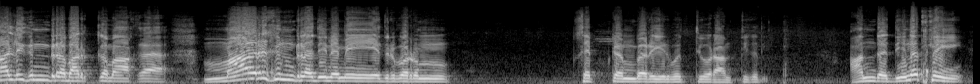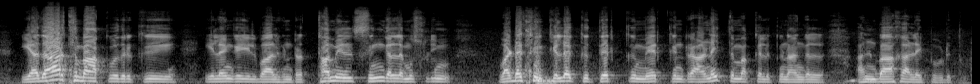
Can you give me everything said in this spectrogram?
ஆளுகின்ற வர்க்கமாக மாறுகின்ற தினமே எதிர்வரும் செப்டம்பர் இருபத்தி ஓராம் திகதி. அந்த தினத்தை யதார்த்தமாக்குவதற்கு இலங்கையில் வாழ்கின்ற தமிழ் சிங்கள முஸ்லிம் வடக்கு கிழக்கு தெற்கு மேற்கின்ற அனைத்து மக்களுக்கு நாங்கள் அன்பாக அழைப்பு விடுக்கின்றோம்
